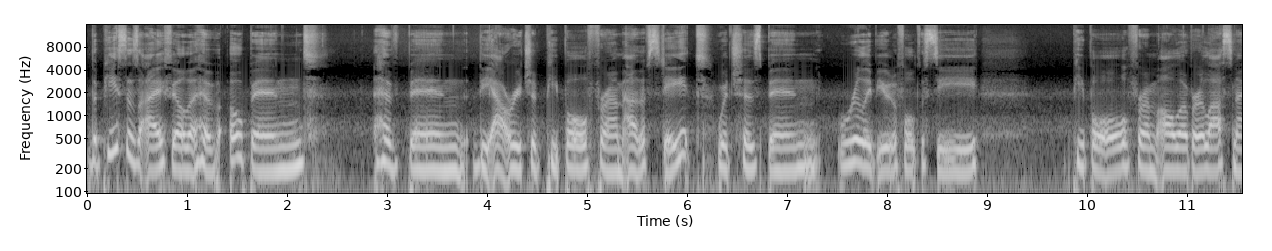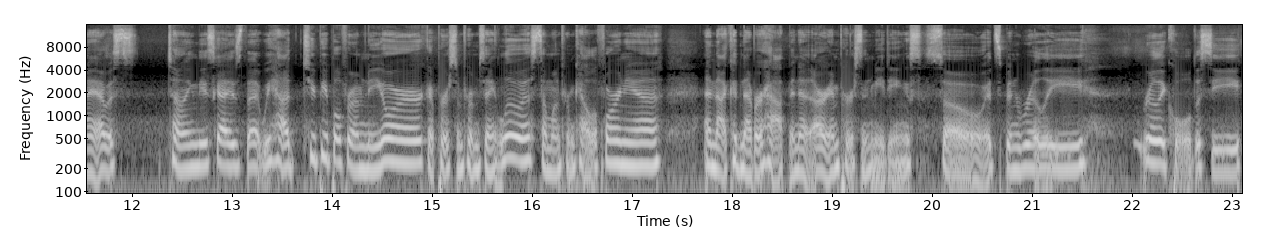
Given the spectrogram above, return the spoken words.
the pieces I feel that have opened have been the outreach of people from out of state, which has been really beautiful to see people from all over. Last night I was telling these guys that we had two people from New York, a person from St. Louis, someone from California, and that could never happen at our in-person meetings. So it's been really really cool to see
